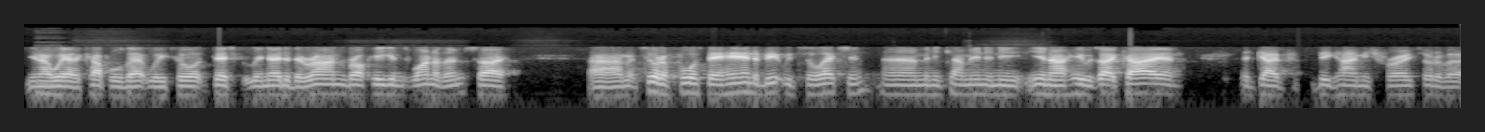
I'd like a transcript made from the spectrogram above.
you know we had a couple that we thought desperately needed the run. Brock Higgins, one of them. So, um, it sort of forced their hand a bit with selection. Um, and he come in and he, you know, he was okay, and it gave Big Hamish Free sort of a,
